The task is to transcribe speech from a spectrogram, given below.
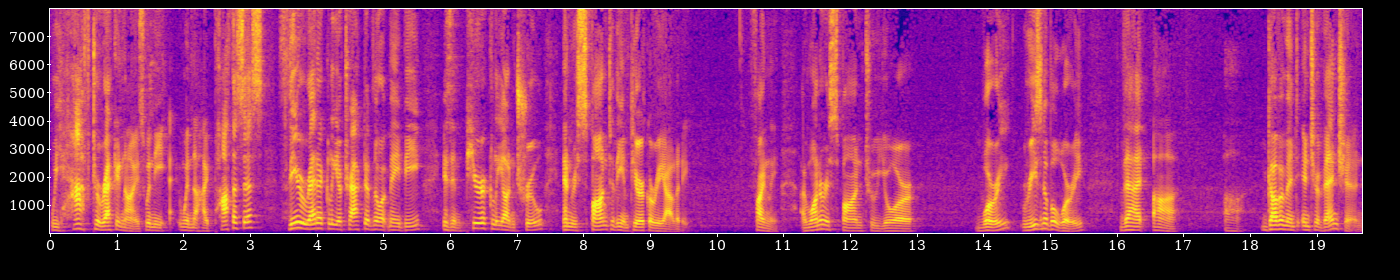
We have to recognize when the, when the hypothesis, theoretically attractive though it may be, is empirically untrue and respond to the empirical reality. Finally, I want to respond to your worry, reasonable worry, that uh, uh, government intervention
